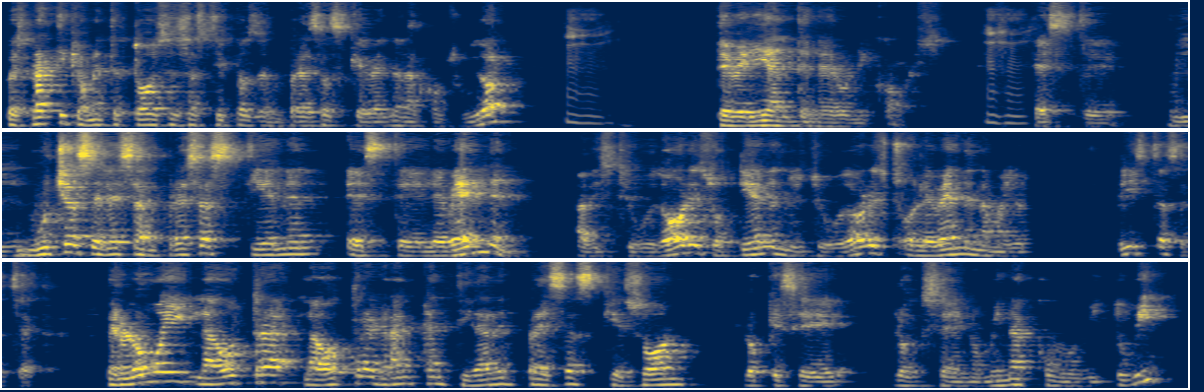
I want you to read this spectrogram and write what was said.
pues prácticamente todos esos tipos de empresas que venden al consumidor deberían tener un e-commerce. este, muchas de esas empresas tienen, este, le venden a distribuidores o tienen distribuidores o le venden a mayoristas, etc. Pero luego hay la otra, la otra gran cantidad de empresas que son lo que se lo que se denomina como B2B,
